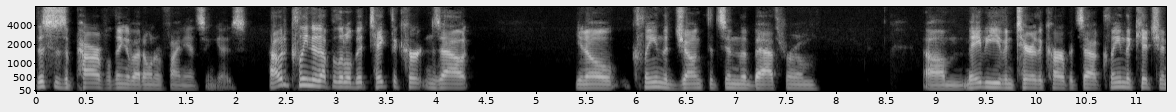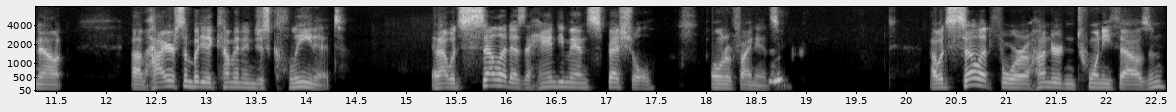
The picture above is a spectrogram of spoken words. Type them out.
This is a powerful thing about owner financing, guys. I would clean it up a little bit, take the curtains out, you know, clean the junk that's in the bathroom, um, maybe even tear the carpets out, clean the kitchen out, um, hire somebody to come in and just clean it. And I would sell it as a handyman special owner financing. I would sell it for 120,000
